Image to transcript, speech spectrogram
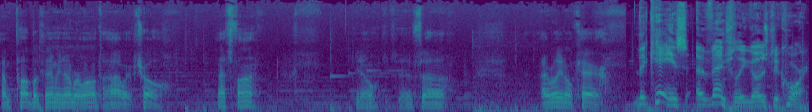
I'm public enemy number one with the Highway Patrol. That's fine. You know, if, uh, I really don't care. The case eventually goes to court,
